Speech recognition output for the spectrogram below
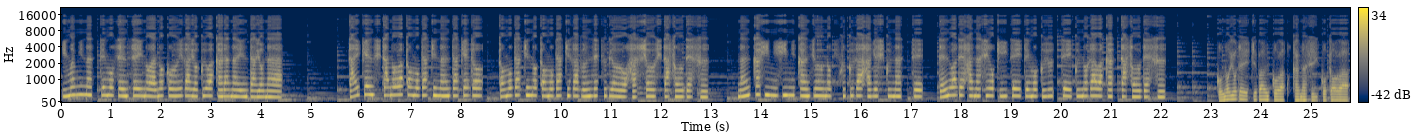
今になっても先生のあの行為がよくわからないんだよな。体験したのは友達なんだけど、友達の友達が分裂病を発症したそうです。なんか日に日に感情の起伏が激しくなって、電話で話を聞いていても狂っていくのが分かったそうです。この世で一番怖く悲しいことは、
